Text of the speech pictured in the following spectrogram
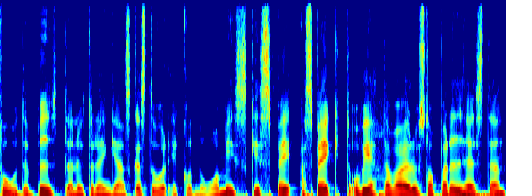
foderbyten utan en ganska stor ekonomisk aspe- aspekt att veta vad är du stoppar i hästen.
